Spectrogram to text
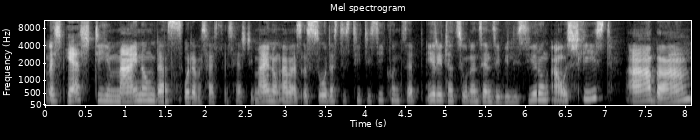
Es herrscht die Meinung, dass, oder was heißt, es herrscht die Meinung, aber es ist so, dass das TTC-Konzept Irritation und Sensibilisierung ausschließt. Aber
